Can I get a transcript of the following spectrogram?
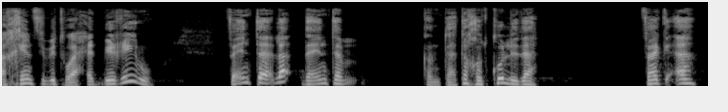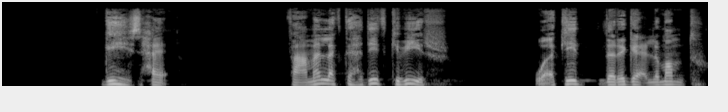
أخين في بيت واحد بيغيروا. فأنت لأ ده أنت كنت هتاخد كل ده. فجأة جه إسحاق فعمل لك تهديد كبير. وأكيد ده رجع لمامته.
